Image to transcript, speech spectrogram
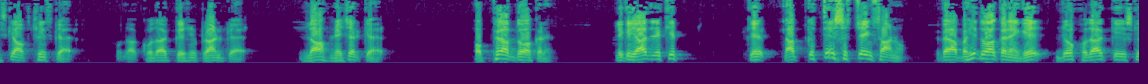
اس کے آف تھنگس کیا ہے خدا خدا کیسے پلان کیا ہے لا آف نیچر کیا ہے اور پھر آپ دعا کریں لیکن یاد رکھیے کہ آپ کتنے سچے انسان ہو اگر آپ وہی دعا کریں گے جو خدا کی اس کی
